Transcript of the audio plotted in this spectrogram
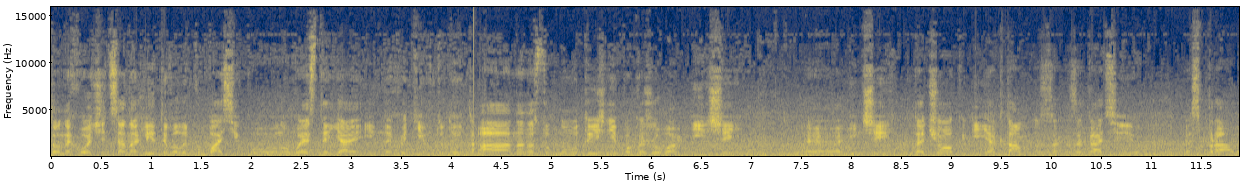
То не хочеться нагліти велику пасіку ну, вести, я і не хотів туди. А на наступному тижні покажу вам інший, інший тачок і як там з акацією справи.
